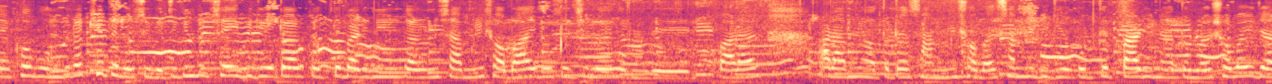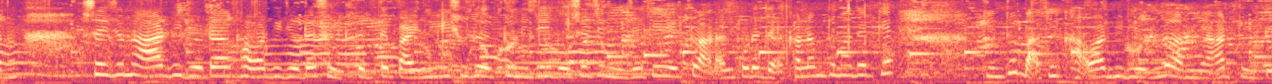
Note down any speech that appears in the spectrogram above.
দেখো, বন্ধুরা খেতে বসে গেছি, কিন্তু সেই ভিডিওটা আর করতে পারিনি, কারণ সামনে সবাই বসেছিল আমাদের পাড়ার, আর আমি অতটা সামনে, সবার সামনে ভিডিও করতে পারি না, তোমরা সবাই জানো। সেই জন্য আর ভিডিওটা, খাওয়ার ভিডিওটা শ্যুট করতে পারিনি, শুধু একটু নিজেই বসেছি নিজেকে একটু আড়াল করে দেখালাম তোমাদেরকে, কিন্তু বাকি খাওয়ার ভিডিওগুলো আমি আর তুলতে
